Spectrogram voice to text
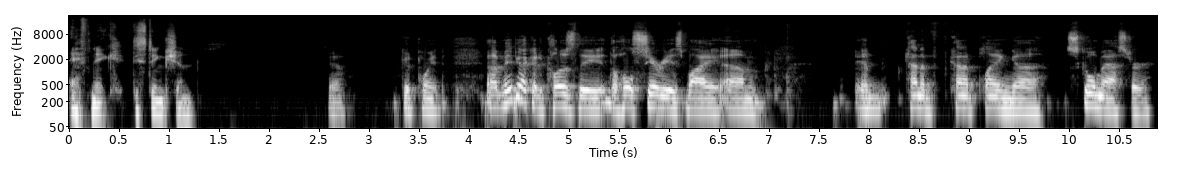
ethnic distinction. Yeah, good point. Uh, maybe I could close the the whole series by um, kind of kind of playing uh, schoolmaster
